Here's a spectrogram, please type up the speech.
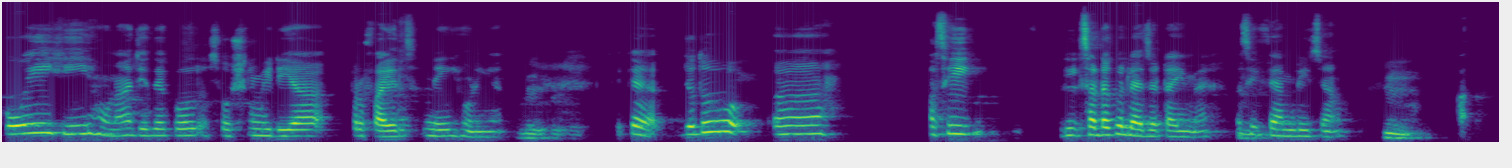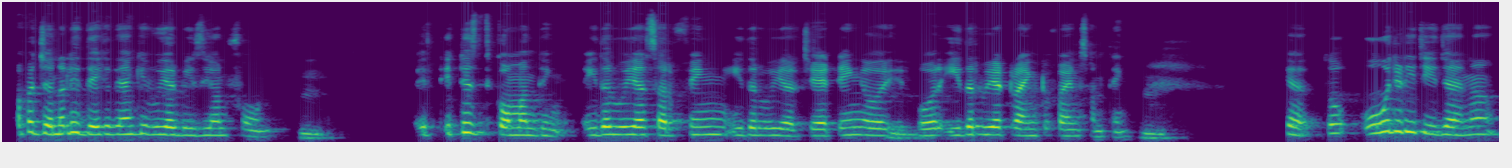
ਕੋਈ ਹੀ ਹੋਣਾ ਜਿਹਦੇ ਕੋਲ ਸੋਸ਼ਲ ਮੀਡੀਆ ਪ੍ਰੋਫਾਈਲਸ ਨਹੀਂ ਹੋਣੀਆਂ ਬਿਲਕੁਲ ਠੀਕ ਹੈ ਜਦੋਂ ਅਸੀਂ ਸਾਡਾ ਕੋਈ ਲੈਜ਼ਰ ਟਾਈਮ ਹੈ ਅਸੀਂ। ਫੈਮਿਲੀ 'ਚ ਹਾਂ ਆਪਾਂ ਜਨਰਲੀ ਦੇਖਦੇ ਹਾਂ ਕਿ we are busy on phone ਹੂੰ it, it is the common thing either we are surfing either we are chatting or Hmm. or either we are trying to find something ਹੂੰ ਠੀਕ ਹੈ। ਤਾਂ ਉਹ ਜਿਹੜੀ ਚੀਜ਼ ਹੈ ਨਾ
